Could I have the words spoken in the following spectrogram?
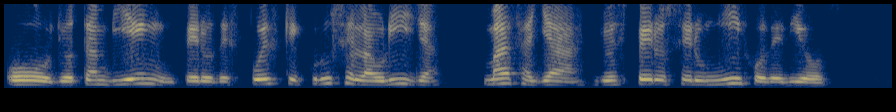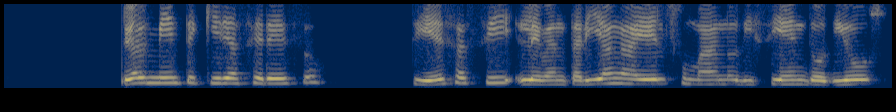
Oh, yo también, pero después que cruce la orilla, más allá, yo espero ser un hijo de Dios. ¿Realmente quiere hacer eso? Si es así, levantarían a él su mano diciendo, Dios,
